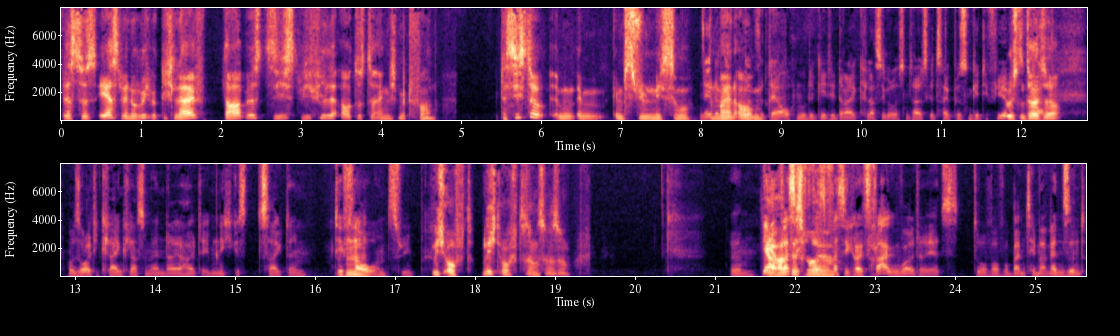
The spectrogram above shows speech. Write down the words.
dass du es erst, wenn du wirklich live da bist, siehst, wie viele Autos da eigentlich mitfahren. Das siehst du im, im, im Stream nicht so, Nee, in da meinen wird, Augen. Da wird ja auch nur die GT3-Klasse größtenteils gezeigt. Bisschen GT4. bisschen Größtenteils, ja. Aber so halt die Kleinklassen werden da ja halt eben nicht gezeigt im TV und Stream. Nicht oft. Nicht oft, sagen wir mal so. Ähm, ja, Ja, was, ich, war was, was ich euch fragen wollte jetzt, so, wo wir beim Thema Rennen sind.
